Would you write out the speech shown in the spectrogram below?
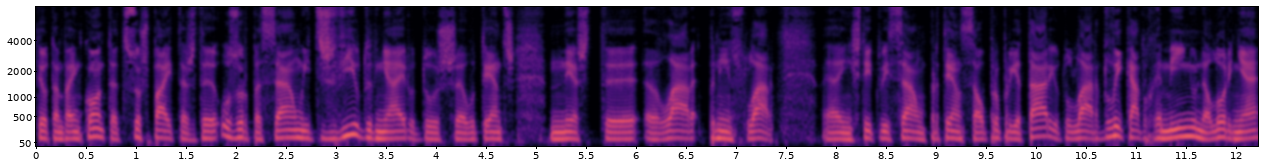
deu também conta de suspeitas de usurpação e desvio de dinheiro dos eh, utentes neste lar peninsular. A instituição pertence ao proprietário do lar Delicado Raminho, na Lourinhã,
